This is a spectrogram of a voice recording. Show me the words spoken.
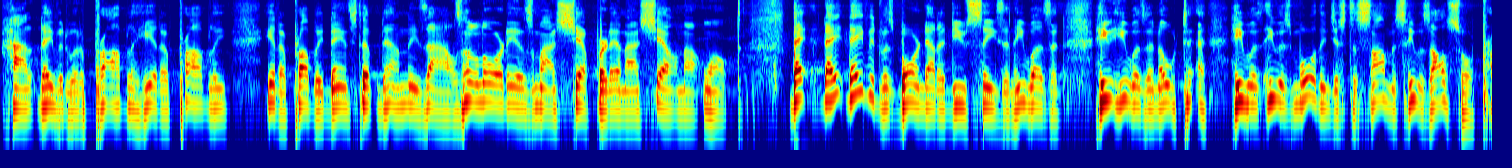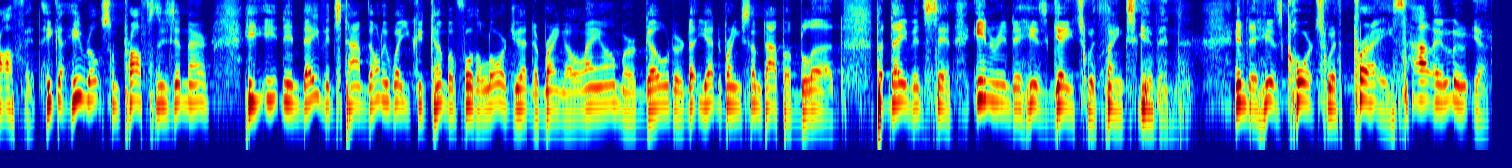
how David would have probably, he'd have probably, he'd have probably danced up down these aisles. The Lord is my shepherd, and I shall not want. David was born out of due season. He wasn't. He, he was an old. He was. He was more than just a psalmist. He was also a prophet. He got. He wrote some prophecies in there. He in David's time, the only way you could come before the Lord, you had to bring a lamb or goat, or you had to bring some type of blood. But David said, "Enter into His gates with thanksgiving, into His courts with praise." Hallelujah.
